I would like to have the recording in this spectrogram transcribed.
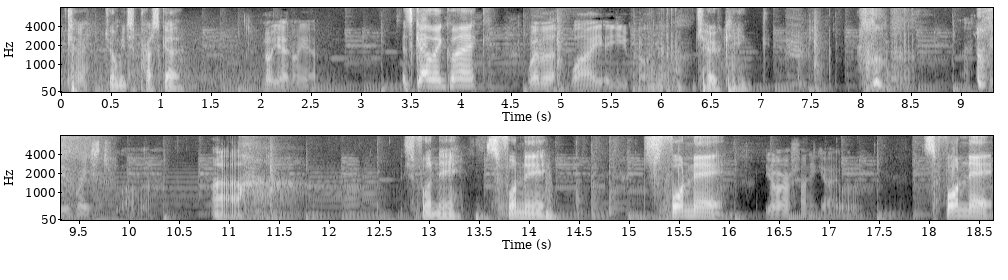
Okay. Do you want me to press go? Not yet, not yet. It's going quick! Weather, why are you pulling it? I'm joking. That could be a waste of lava. Ah. It's funny. It's funny. It's funny. You're a funny guy, Weather. It's funny.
